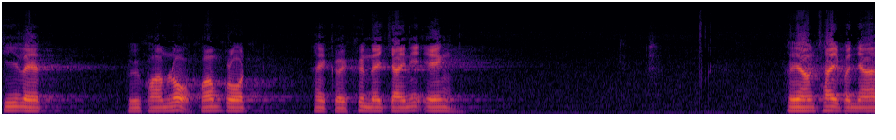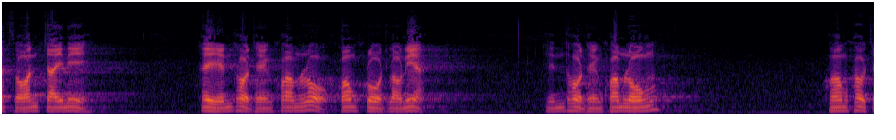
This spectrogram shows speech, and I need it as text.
กิเลสคือความโลภความโกรธให้เกิดขึ้นในใจนี้เอง พยายามใช้ปัญญาสอนใจนี่ ให้เห็นโทษแห่งความโลภความโกรธเหล่านี้เห็นโทษแห่งความหลง ความเข้าใจ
